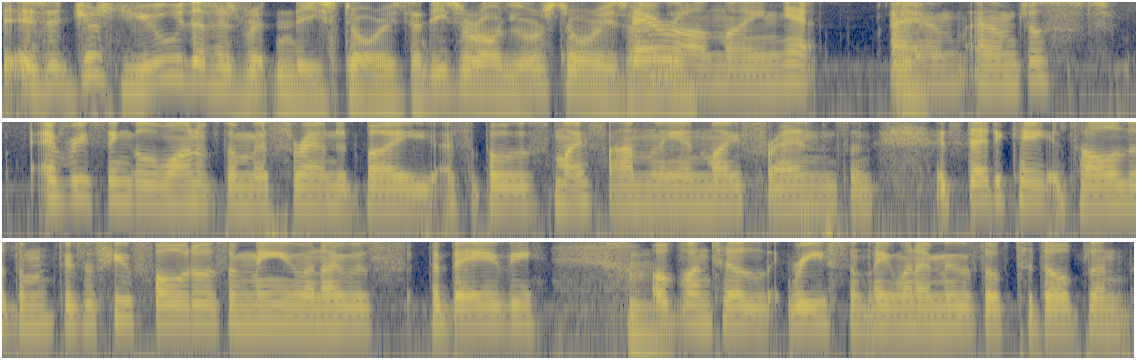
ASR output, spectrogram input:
Is it just you that has written these stories? And these are all your stories, They're they? all mine, yeah. Um, Yeah. And I'm just every single one of them is surrounded by, I suppose, my family and my friends, and it's dedicated to all of them. There's a few photos of me when I was a baby, Hmm. up until recently when I moved up to Dublin.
